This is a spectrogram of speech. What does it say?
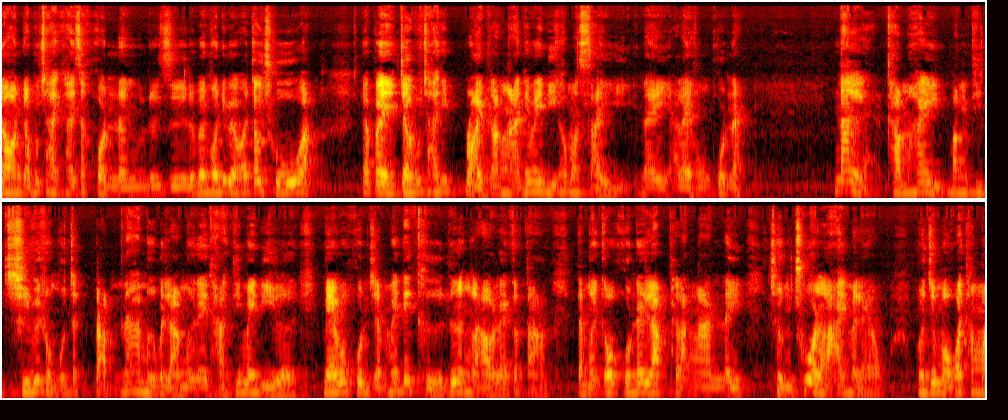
นอนกับผู้ชายใครสักคนหนึ่งหรือหรือเป็นคนที่แบบว่าเจ้าชู้อะแล้วไปเจอผู้ชายที่ปล่อยพลังงานที่ไม่ดีเข้ามาใส่ในอะไรของคุณน่ะนั่นแหละทำให้บางทีชีวิตของคุณจะกลับหน้ามือเป็นหลังมือในทางที่ไม่ดีเลย แม้ว่าคุณจะไม่ได้ถือเรื่องราวอะไรก็ตาม แต่เหมือนกับว่าคุณได้รับพลังงานในเชิงชั่วร้ายมาแล้ว ผมจึงบอกว่าทำไม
